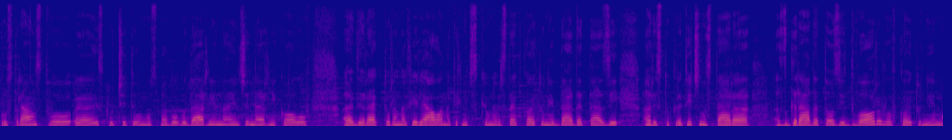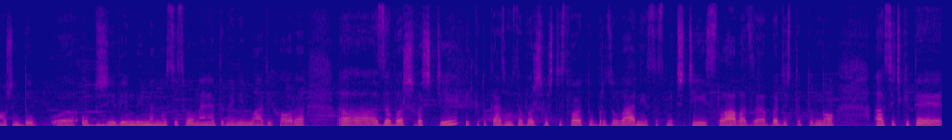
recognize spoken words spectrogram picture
пространство, е, изключително сме благодарни на инженер Николов, а, директора на филиала на Техническия университет, който ни даде тази аристократична стара сграда, този двор, в който ние можем да об- а, обживим именно с вълненията на едни млади хора, а, завършващи, и като казвам завършващи своето образование с мечти и слава за бъдещето, но всичките е,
